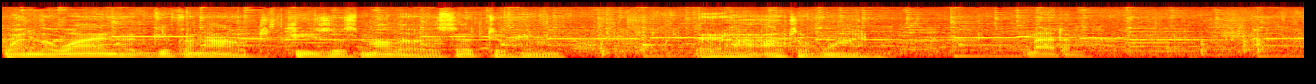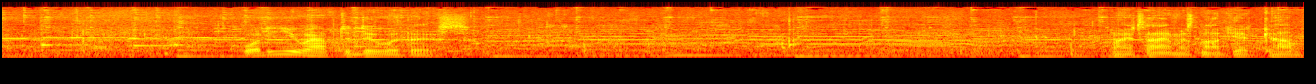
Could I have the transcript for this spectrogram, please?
When the wine had given out, Jesus' mother said to him, They are out of wine. Madam, what do you have to do with this? My time has not yet come.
